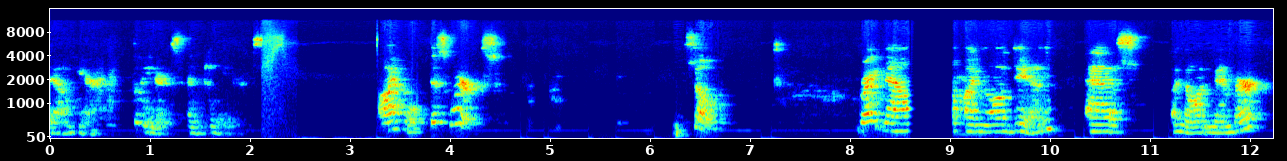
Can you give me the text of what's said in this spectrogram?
Down here, gleaners and gleaners. I hope this works. So, right now, I'm logged in as a non-member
